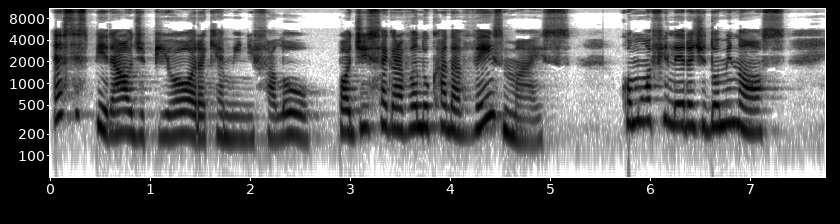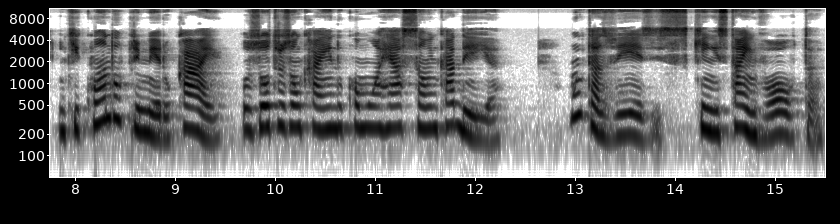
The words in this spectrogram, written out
essa espiral de piora que a Mini falou pode ir se agravando cada vez mais, como uma fileira de dominós, em que quando o primeiro cai, os outros vão caindo como uma reação em cadeia. Muitas vezes, quem está em volta,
